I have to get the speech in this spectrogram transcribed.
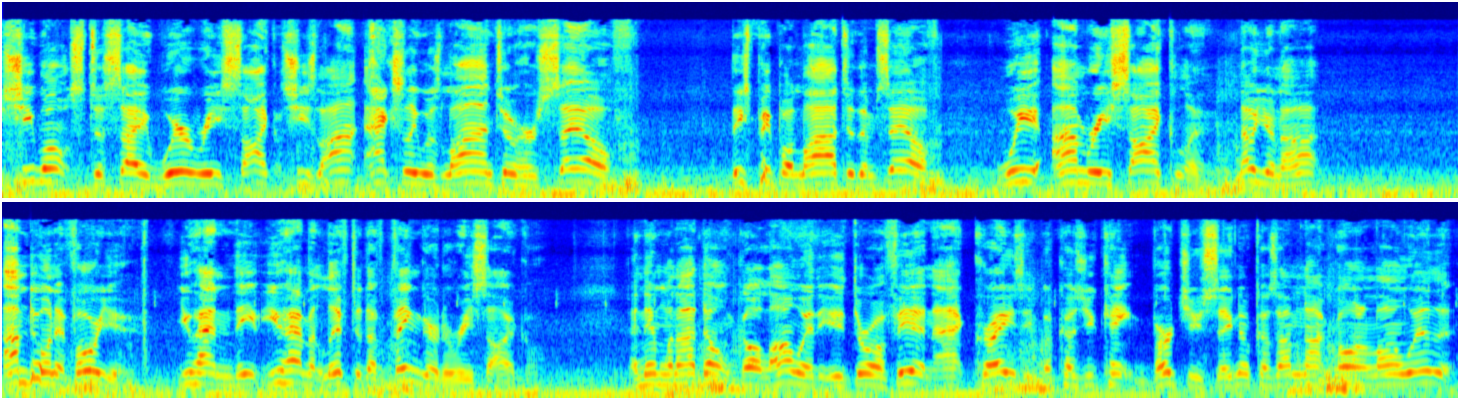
She wants to say we're recycled. She's lying. Actually, was lying to herself these people lie to themselves. We, I'm recycling. No, you're not. I'm doing it for you. You hadn't, you haven't lifted a finger to recycle. And then when I don't go along with it, you throw a fit and act crazy because you can't virtue signal because I'm not going along with it.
